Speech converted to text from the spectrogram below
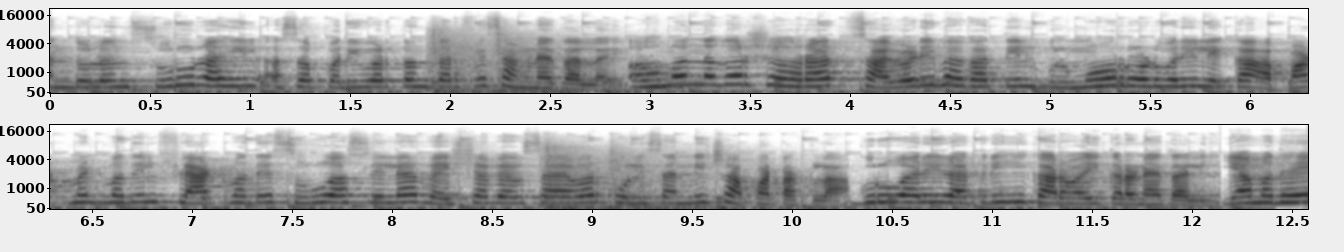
आंदोलन सुरू राहील असं परिवर्तन तर्फे सांगण्यात आलंय. अहमदनगर शहरात सावेडी भागातील गुलमोहर रोडवरील एका अपार्टमेंट मधील फ्लॅटमध्ये सुरू असलेल्या वेश्या व्यवसायावर पोलिसांनी छापा टाकला. गुरुवारी रात्री ही कारवाई करण्यात आली. यामध्ये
